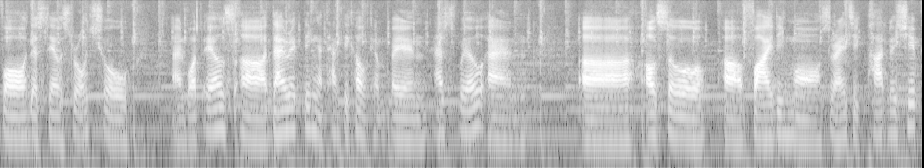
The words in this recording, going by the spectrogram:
for the sales roadshow, and what else, uh, directing a tactical campaign as well, and uh, also finding more strategic partnership.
